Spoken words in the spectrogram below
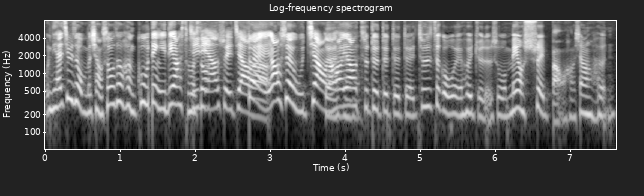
你还记不记得我们小时候都很固定，一定要什么时候要睡觉了？对，要睡午觉，然后要对对对对对，就是这个我也会觉得说没有睡饱，好像很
